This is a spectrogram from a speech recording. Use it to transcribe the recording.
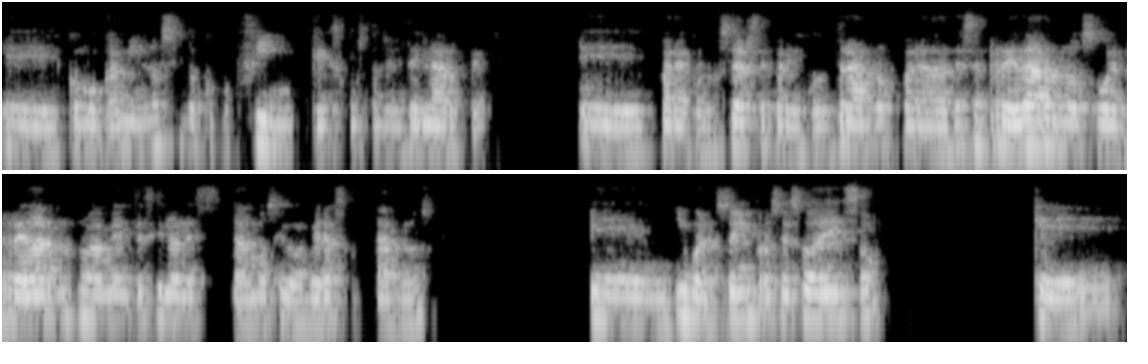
eh, como camino, sino como fin, que es justamente el arte. Eh, para conocerse, para encontrarnos, para desenredarnos o enredarnos nuevamente si lo necesitamos y volver a soltarnos. Eh, y bueno, estoy en proceso de eso, que,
